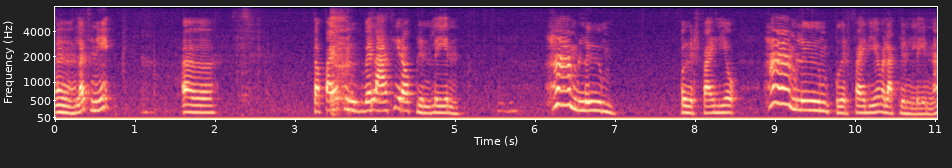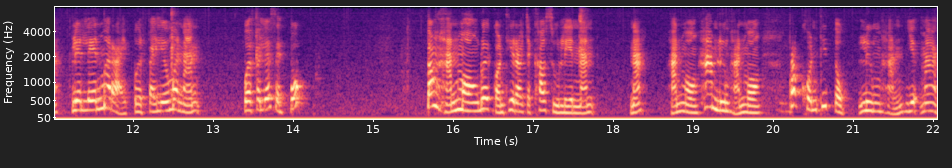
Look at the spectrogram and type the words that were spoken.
เออแล้วทีนี้เออต่อไปก็คือเวลาที่เราเปลี่ยนเลน ห้ามลืม เปิดไฟเลี้ยว ห้ามลืม เปิดไฟเลี้ยวเวลาเปลี่ยนเลนนะเปลี่ยนเลนเมื่อไหร่เปิดไฟเลี้ยวเมื่อนั้น เปิดไฟเลี้ยวเสร็จปุ๊บต้องหันมองด้วยก่อนที่เราจะเข้าสู่เลนนั้น นะ หันมองห้ามลืมหันมอง เพราะคนที่ตกลืมหันเยอะมาก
